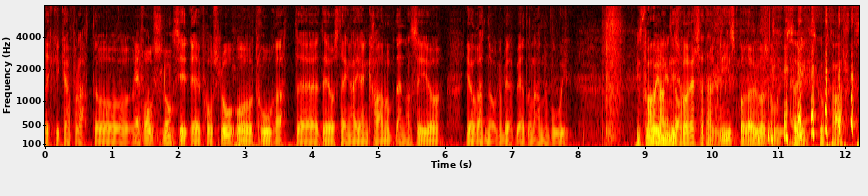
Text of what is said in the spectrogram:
drikker caffè latte og Er fra Oslo. er fra Oslo og tror at eh, det å stenge igjen krana på denne sida gjør at Norge blir et bedre land å bo i. Faen, Historien at min, de da, skulle rett og slett ha ris på skulle de. så jeg skulle fortalt.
